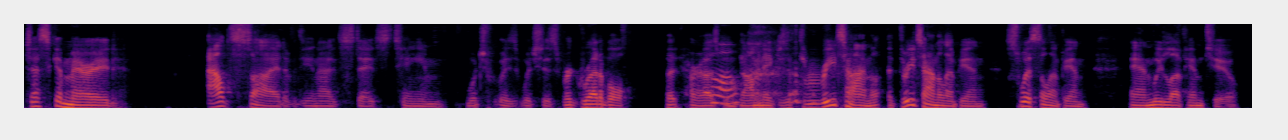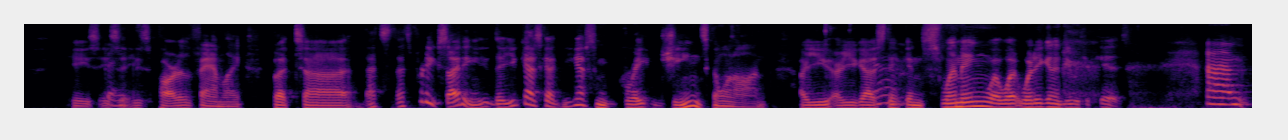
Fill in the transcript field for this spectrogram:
Jessica married outside of the United States team, which was which is regrettable. But her husband oh. Dominik is a three-time a three-time Olympian, Swiss Olympian, and we love him too. He's he's he's part of the family. But uh, that's that's pretty exciting. You, you, guys got you have some great genes going on. Are you are you guys yeah. thinking swimming? What, what what are you going to do with your kids? Um,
